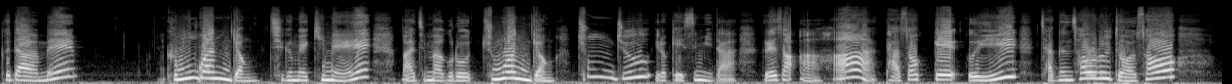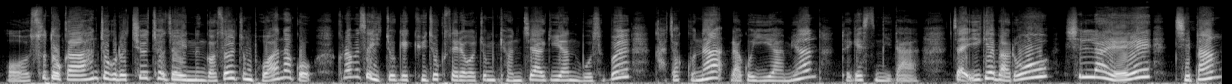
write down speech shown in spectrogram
그 다음에 금관경, 지금의 김해, 마지막으로 중원경, 충주 이렇게 있습니다. 그래서 아하 다섯 개의 작은 서울을 두어서 어, 수도가 한쪽으로 치우쳐져 있는 것을 좀 보완하고 그러면서 이쪽에 귀족 세력을 좀 견제하기 위한 모습을 가졌구나라고 이해하면 되겠습니다. 자, 이게 바로 신라의 지방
